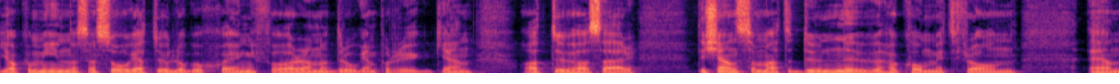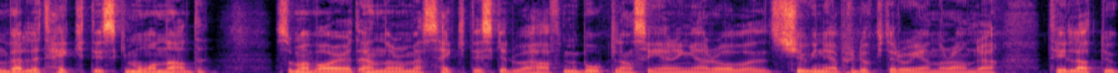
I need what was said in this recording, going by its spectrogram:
jag kom in och sen såg jag att du låg och sjöng för honom och drog honom på ryggen. Och att du har så här, det känns som att du nu har kommit från en väldigt hektisk månad som har varit en av de mest hektiska du har haft med boklanseringar och 20 nya produkter och det ena och det andra till att du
